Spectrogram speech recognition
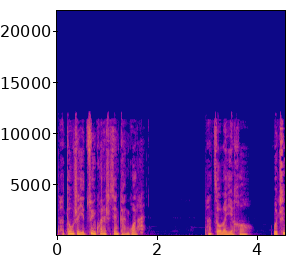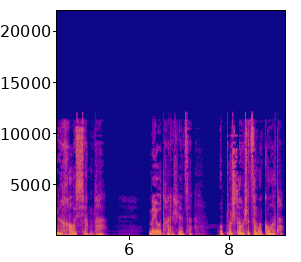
他都是以最快的时间赶过来。他走了以后，我真的好想他，没有他的日子，我不知道是怎么过的。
